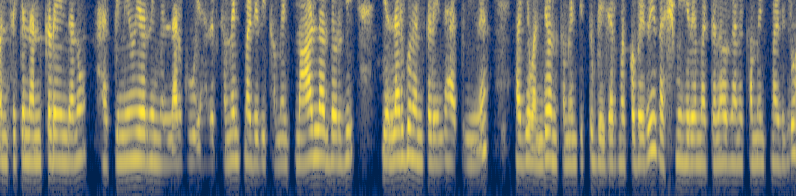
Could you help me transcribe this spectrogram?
ಒಂದ್ಸತಿ ನನ್ನ ಕಡೆಯಿಂದನು ಹ್ಯಾಪಿ ನ್ಯೂ ಇಯರ್ ನಿಮ್ಮೆಲ್ಲರಿಗೂ. ಯಾರು ಕಮೆಂಟ್ ಮಾಡಿರಿ ಕಮೆಂಟ್ ಮಾಡ್ಲಾರ್ದವ್ರಿಗೆ ಎಲ್ಲರಿಗೂ ನನ್ನ ಕಡೆಯಿಂದ ಹ್ಯಾಪಿ ನ್ಯೂ ಇಯರ್ ಹಾಗೆ ಒಂದೇ ಒಂದು ಕಮೆಂಟ್ ಇತ್ತು, ಬೇಜಾರು ಮಾಡ್ಕೋಬೇಡ್ರಿ. ರಶ್ಮಿ ಹಿರೇಮಠನವ್ರು ನನಗೆ ಕಮೆಂಟ್ ಮಾಡಿದ್ರು.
